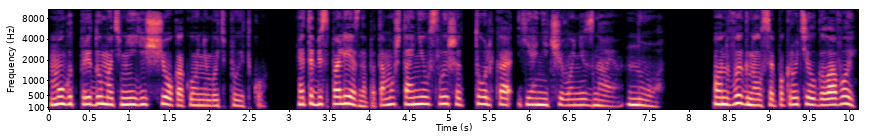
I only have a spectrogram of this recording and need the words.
Могут придумать мне еще какую-нибудь пытку. Это бесполезно, потому что они услышат только «я ничего не знаю, но...» Он выгнулся, покрутил головой,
